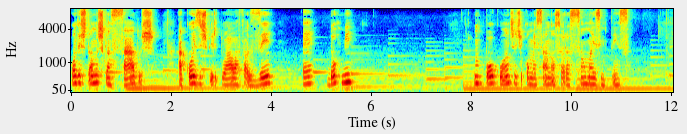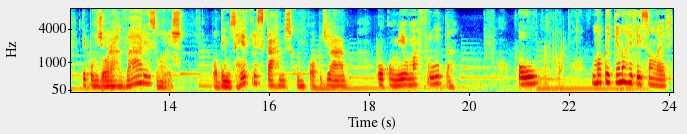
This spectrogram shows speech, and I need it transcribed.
quando estamos cansados, a coisa espiritual a fazer é dormir. Um pouco antes de começar a nossa oração mais intensa. Depois de orar várias horas, podemos refrescar-nos com um copo de água ou comer uma fruta ou uma pequena refeição leve,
